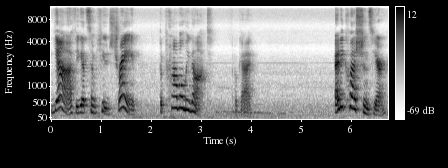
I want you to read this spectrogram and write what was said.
Yeah, if you get some huge trade, but probably not. Okay. Any questions here?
